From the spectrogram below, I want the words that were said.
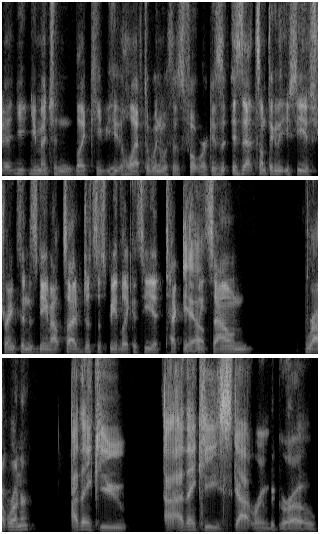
uh, you, you mentioned like he, he'll have to win with his footwork. Is is that something that you see as strength in his game outside of just the speed? Like, is he a technically yeah. sound route runner? I think you I think he's got room to grow.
